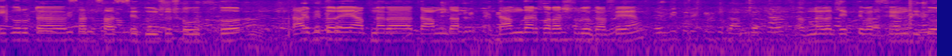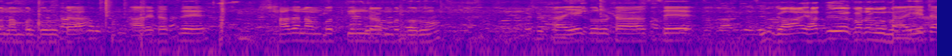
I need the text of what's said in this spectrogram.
এই গরুটা চাচ্ছে দুইশো সত্তর। তার ভিতরে আপনারা দামদার দামদার করার সুযোগ আছে। আপনারা দেখতে পাচ্ছেন দ্বিতীয় নম্বর গরুটা। আর এটা হচ্ছে সাদা নম্বর, তিন নম্বর গরু। এই গরুটা আর এটা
